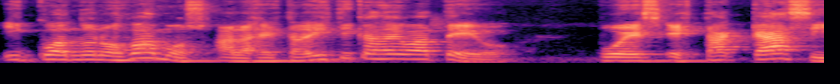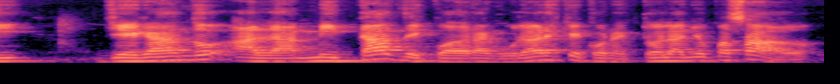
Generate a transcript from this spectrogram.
Y cuando nos vamos a las estadísticas de bateo, pues está casi llegando a la mitad de cuadrangulares que conectó el año pasado.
